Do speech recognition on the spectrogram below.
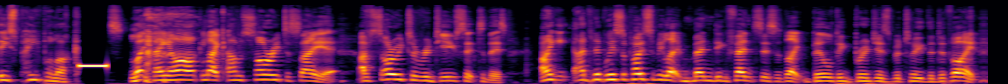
These people are c***s. like they are. Like I'm sorry to say it. I'm sorry to reduce it to this. I, I we're supposed to be like mending fences and like building bridges between the divide,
